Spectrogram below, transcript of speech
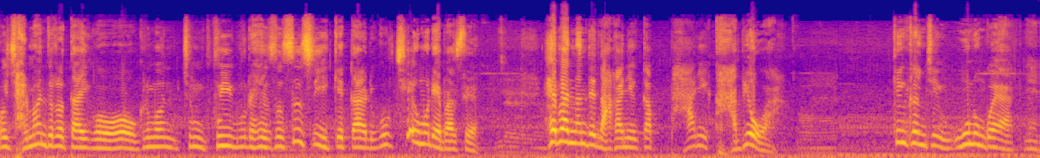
어, 잘 만들었다 이거. 그러면 좀 구입을 해서 쓸 수 있겠다 그리고 체험을 해봤어요. 네. 해봤는데 나가니까 발이 가벼워. 그러니까 이제 오는 거야. 예.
